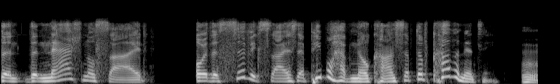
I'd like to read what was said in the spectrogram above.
the the national side or the civic side is that people have no concept of covenanting. Hmm.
